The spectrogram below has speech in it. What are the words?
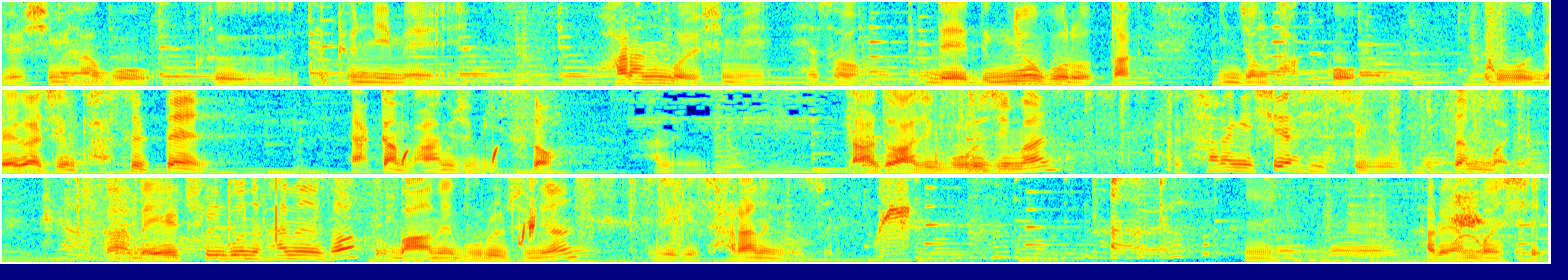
열심히 하고 그 대표님의 하라는 거 열심히 해서 내 능력으로 딱 인정받고 그리고 내가 지금 봤을 땐 약간 마음이 좀 있어 하는 나도 아직 모르지만 그 사랑의 씨앗이 지금 있단 말이야. 그러니까 매일 출근을 하면서 또 마음에 물을 주면 이제 이게 잘하는 거지. 응. 하루에 한 번씩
